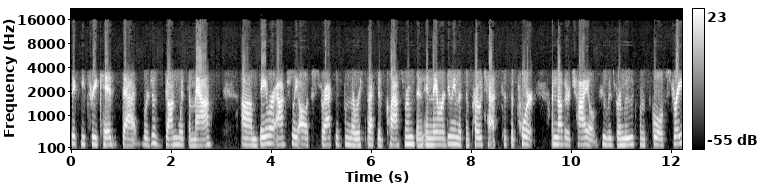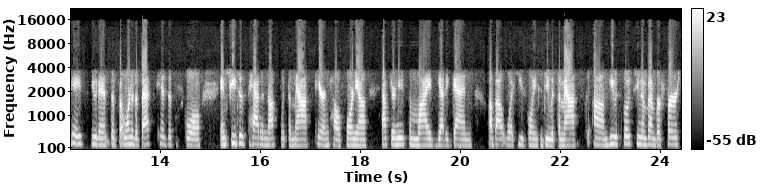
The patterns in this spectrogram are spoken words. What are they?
63 kids that were just done with the mask. Um, they were actually all extracted from their respective classrooms, and, and they were doing this in protest to support another child who was removed from school, straight A student, the, one of the best kids at the school, and she just had enough with the mask here in California after Newsom lied yet again about what he's going to do with the mask. Um, he was supposed to November 1st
